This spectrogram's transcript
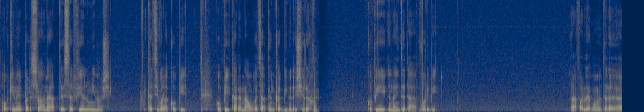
ochii unei persoane ar trebui să fie luminoși. Uitați-vă la copii. Copii care n-au învățat încă bine și rău. Copiii înainte de a vorbi. În afară de momentele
